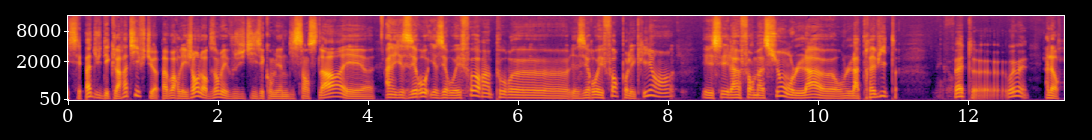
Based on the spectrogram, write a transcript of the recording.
et c'est pas du déclaratif. Tu vas pas voir les gens en leur disant mais vous utilisez combien de licences là et euh, Ah, il y a zéro, il y a zéro effort hein, pour, euh, il y a zéro effort pour les clients. hein. Et c'est l'information, on l'a, euh, on l'a très vite. En fait, euh, oui, oui. Alors,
